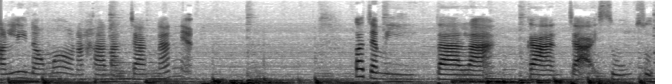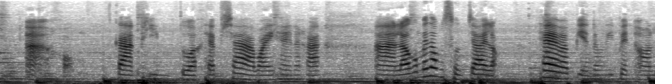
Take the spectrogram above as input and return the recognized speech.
only normal นะคะ หลังจากนั้นเนี่ย ก็จะมีตารางการจ่ายสูงสุดอของการพิมพ์ตัวแคปชั่นไว้ให้นะคะอ่าเราก็ไม่ต้องสนใจหรอก แค่มาเปลี่ยนตรงนี้เป็น on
